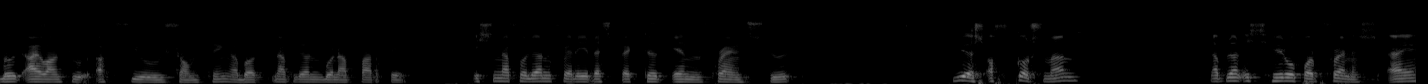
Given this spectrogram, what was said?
but I want to ask you something about Napoleon Bonaparte. Is Napoleon very respected in France, dude? Yes, of course, man. Napoleon is hero for France, eh?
